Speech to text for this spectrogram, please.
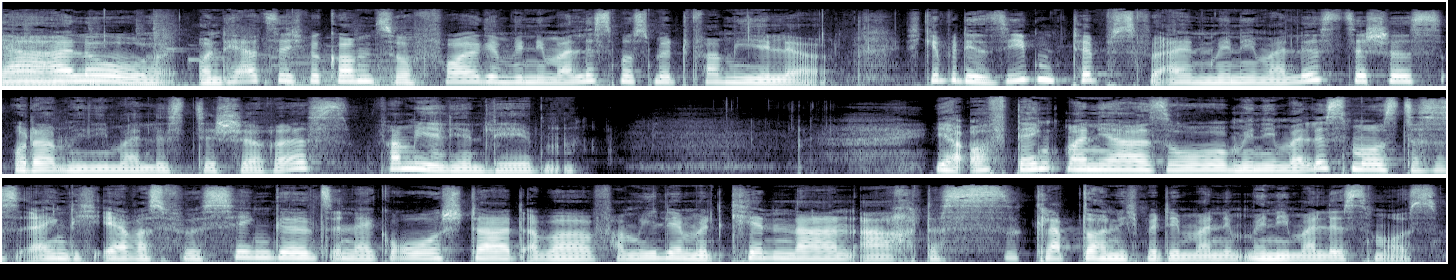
Ja, hallo und herzlich willkommen zur Folge Minimalismus mit Familie. Ich gebe dir sieben Tipps für ein minimalistisches oder minimalistischeres Familienleben. Ja, oft denkt man ja so, Minimalismus, das ist eigentlich eher was für Singles in der Großstadt, aber Familien mit Kindern, ach, das klappt doch nicht mit dem Minimalismus.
